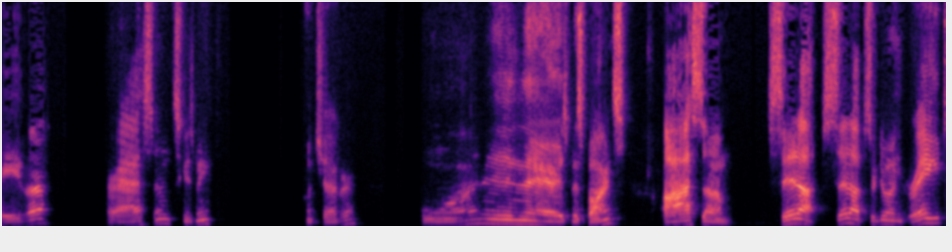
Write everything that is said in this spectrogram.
Ava, or Assen, excuse me, whichever. One in there is Miss Barnes. Awesome. Sit ups. Sit ups are doing great.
